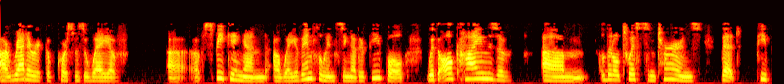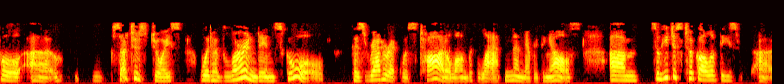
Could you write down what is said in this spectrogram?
Uh, rhetoric, of course, was a way of uh, of speaking and a way of influencing other people with all kinds of um, little twists and turns that people uh, such as Joyce would have learned in school because rhetoric was taught along with Latin and everything else. Um, so he just took all of these, uh,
